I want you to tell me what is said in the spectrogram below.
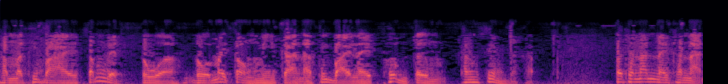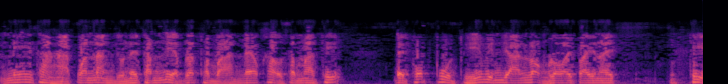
คำอธิบายสำเร็จตัวโดยไม่ต้องมีการอธิบายอะไรเพิ่มเติมทั้งสิ้นนะครับ เพราะฉะนั้นในขณะนี้ถ้าหากว่านั่งอยู่ในทำเนียบรัฐบาลแล้วเข้าสมาธิได้พบพูดผีวิญญาณล่องลอยไปใน ที่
